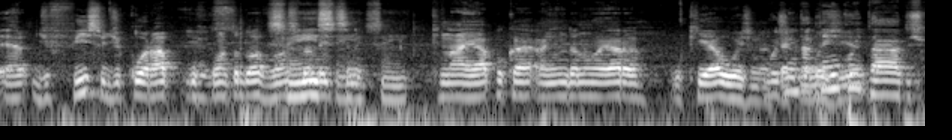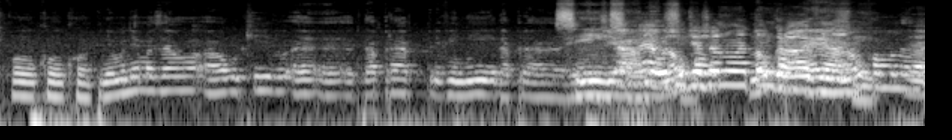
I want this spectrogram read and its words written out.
é, difícil de curar por Isso. conta do avanço da sim, medicina, sim, sim. que na época ainda não era o que é hoje, né? Hoje ainda tem Tecnologia. cuidados com, com, com a pneumonia, mas é al- algo que é, é, dá para prevenir, dá para Sim, sim. É, hoje em dia já não é tão grave, é, né? Não como na É,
